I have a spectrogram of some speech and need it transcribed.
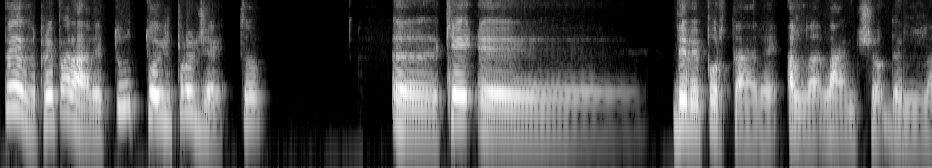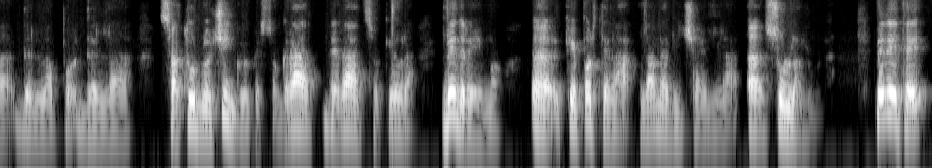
per preparare tutto il progetto eh, che eh, deve portare al lancio della, della, della, Saturno 5, questo grande razzo che ora vedremo, eh, che porterà la navicella eh, sulla Luna. Vedete,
